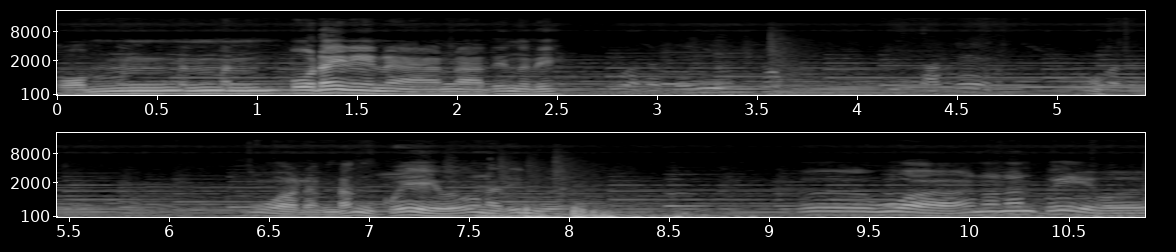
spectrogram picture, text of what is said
ผมมันมันมันโบได้นี่นะนาทินตัวนี้ตัวแต่ตัวยืนต้องตาแก้ตัวแต่ตัววัวดังดังเป้เว้ยนาทินเว้ยเออวัวนั่นนั่นเป้เว้ย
